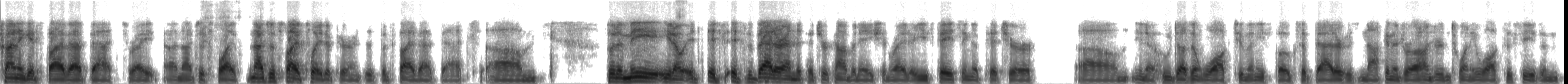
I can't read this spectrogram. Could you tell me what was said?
trying to get five at bats, right? Uh, not just five, not just five plate appearances, but five at bats. Um, so to me, you know, it's it's it's the batter and the pitcher combination, right? Are you facing a pitcher, um, you know, who doesn't walk too many folks, a batter who's not going to draw 120 walks a season,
